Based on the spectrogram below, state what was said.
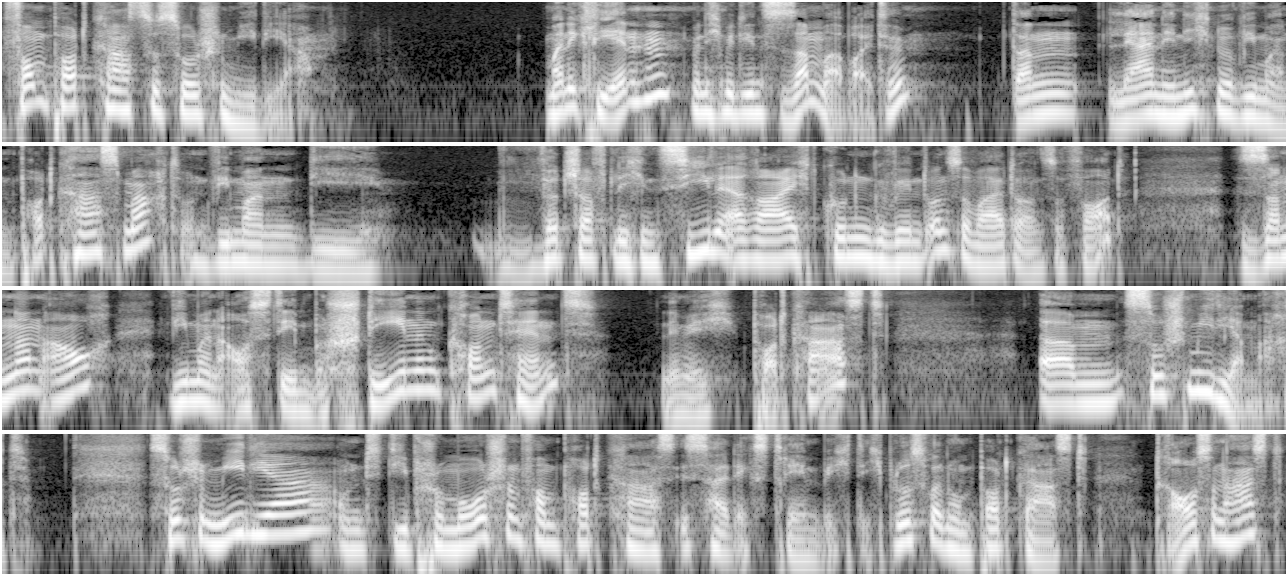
Vom Podcast zu Social Media. Meine Klienten, wenn ich mit ihnen zusammenarbeite, dann lernen die nicht nur, wie man einen Podcast macht und wie man die wirtschaftlichen Ziele erreicht, Kunden gewinnt und so weiter und so fort, sondern auch, wie man aus dem bestehenden Content, nämlich Podcast, ähm, Social Media macht. Social Media und die Promotion vom Podcast ist halt extrem wichtig. Bloß weil du einen Podcast draußen hast,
